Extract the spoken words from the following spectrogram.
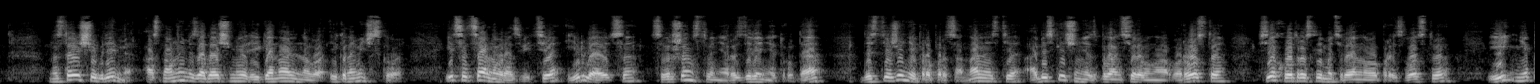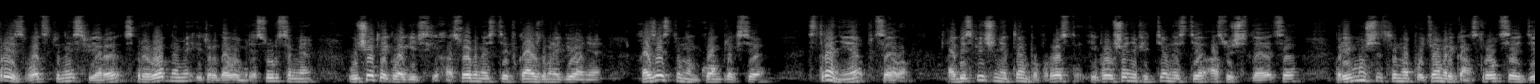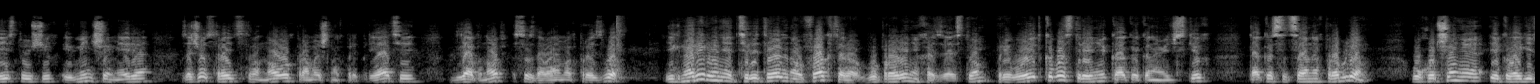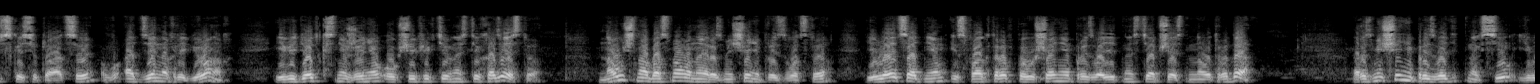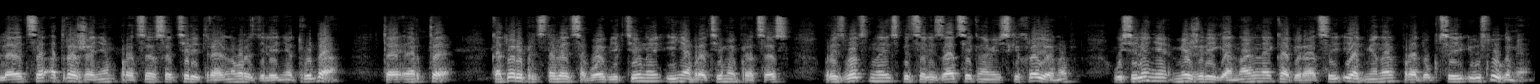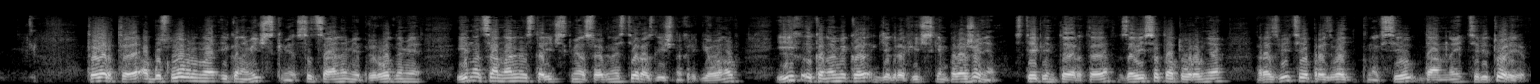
В настоящее время основными задачами регионального экономического и социального развития являются совершенствование разделения труда, достижение пропорциональности, обеспечение сбалансированного роста всех отраслей материального производства и непроизводственной сферы с природными и трудовыми ресурсами, учета экологических особенностей в каждом регионе, хозяйственном комплексе, стране в целом. Обеспечение темпов роста и повышение эффективности осуществляется преимущественно путем реконструкции действующих и в меньшей мере за счет строительства новых промышленных предприятий для вновь создаваемых производств. Игнорирование территориального фактора в управлении хозяйством приводит к обострению как экономических, так и социальных проблем, ухудшению экологической ситуации в отдельных регионах и ведет к снижению общей эффективности хозяйства. Научно обоснованное размещение производства является одним из факторов повышения производительности общественного труда. Размещение производительных сил является отражением процесса территориального разделения труда, ТРТ, который представляет собой объективный и необратимый процесс производственной специализации экономических районов, усиления межрегиональной кооперации и обмена продукцией и услугами. ТРТ обусловлено экономическими, социальными, природными и национально-историческими особенностями различных регионов и их экономико-географическим положением. Степень ТРТ зависит от уровня развития производительных сил данной территории.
